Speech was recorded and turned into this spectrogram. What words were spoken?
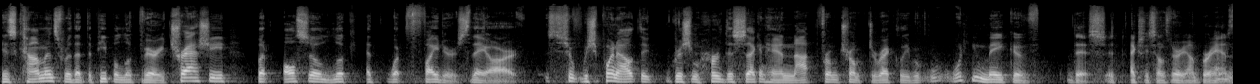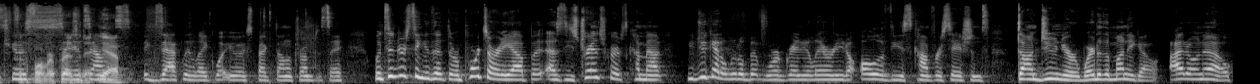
His comments were that the people looked very trashy, but also look at what fighters they are. So we should point out that Grisham heard this secondhand, not from Trump directly. But what do you make of this. It actually sounds very on brand for the former president. It sounds exactly like what you expect Donald Trump to say. What's interesting is that the report's already out, but as these transcripts come out, you do get a little bit more granularity to all of these conversations. Don Jr., where did the money go? I don't know.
